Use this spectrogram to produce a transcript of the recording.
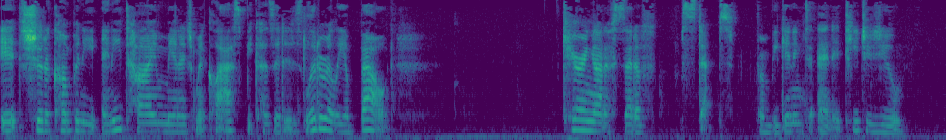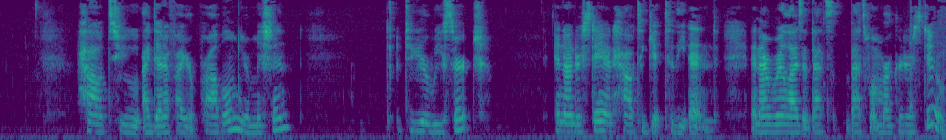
It should accompany any time management class because it is literally about carrying out a set of steps from beginning to end. It teaches you how to identify your problem, your mission, do your research, and understand how to get to the end. And I realized that that's that's what marketers do.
